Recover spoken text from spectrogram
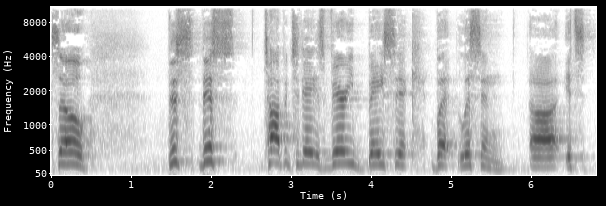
So, this, this topic today is very basic, but listen, uh, it's,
